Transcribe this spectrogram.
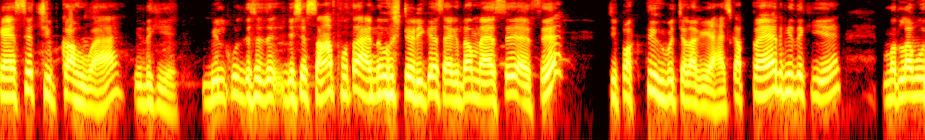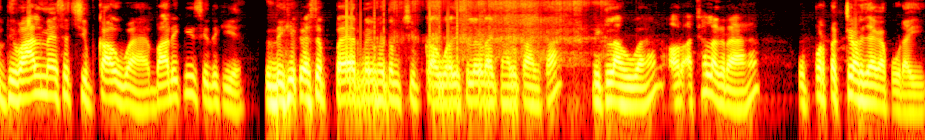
कैसे चिपका हुआ है, ये देखिए, बिल्कुल जैसे जैसे सांप होता है ना, उस तरीके से एकदम ऐसे ऐसे चिपकते हुए चला गया है। इसका पैर भी देखिए मतलब वो दीवार में ऐसे चिपका हुआ है, बारीकी से देखिए। देखिए कैसे पैर में भी एकदम चिपका हुआ है, जैसे लग रहा है हल्का हल्का निकला हुआ है और अच्छा लग रहा है, ऊपर तक चढ़ जाएगा पूरा ही।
